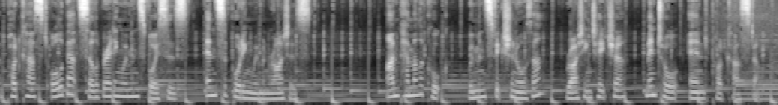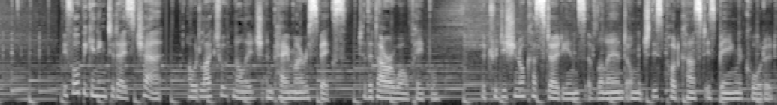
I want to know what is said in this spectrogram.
a podcast all about celebrating women's voices and supporting women writers. I'm Pamela Cook, women's fiction author, writing teacher, mentor, and podcaster. Before beginning today's chat, I would like to acknowledge and pay my respects to the Dharawal people, the traditional custodians of the land on which this podcast is being recorded,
